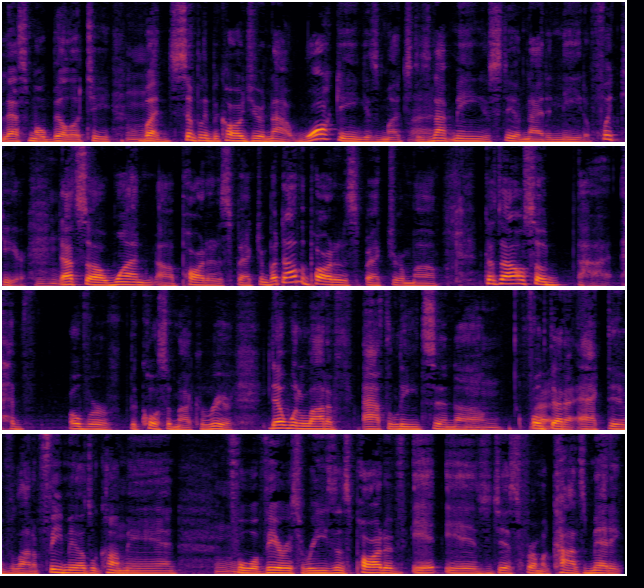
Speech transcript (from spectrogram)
less mobility, mm-hmm. but simply because you're not walking as much right. does not mean you're still not in need of foot care. Mm-hmm. That's uh, one uh, part of the spectrum. But the other part of the spectrum, because uh, I also uh, have over the course of my career dealt with a lot of athletes and uh, mm-hmm. folk right. that are active. A lot of females will come mm-hmm. in. Mm-hmm. For various reasons. Part of it is just from a cosmetic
